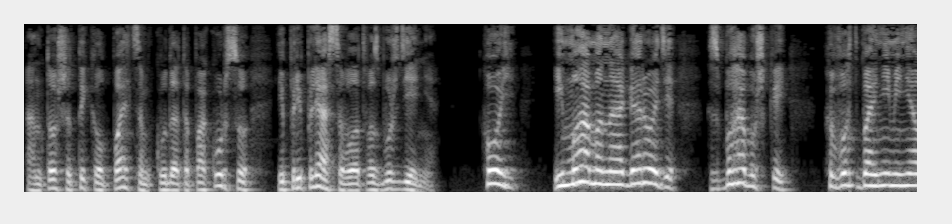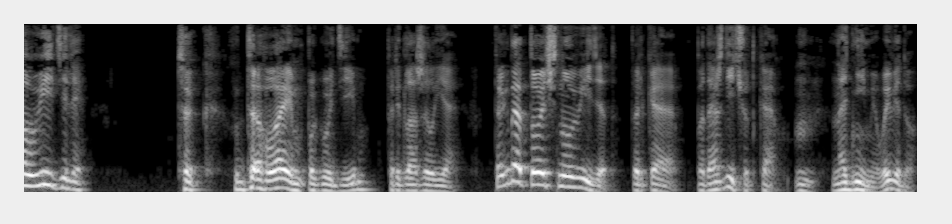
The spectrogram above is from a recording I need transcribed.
Антоша тыкал пальцем куда-то по курсу и приплясывал от возбуждения. «Ой, и мама на огороде с бабушкой! Вот бы они меня увидели!» «Так давай им погудим», — предложил я. «Тогда точно увидят. Только подожди чутка, над ними выведу».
